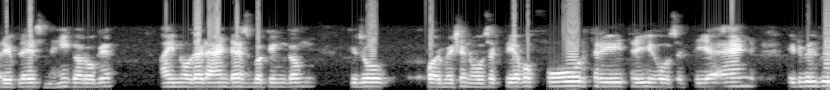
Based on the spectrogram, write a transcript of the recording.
रिप्लेस नहीं करोगे। I know that and Des Buckingham की जो फॉर्मेशन हो सकती है, वो फोर थ्री थ्री हो सकती है। And it will be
